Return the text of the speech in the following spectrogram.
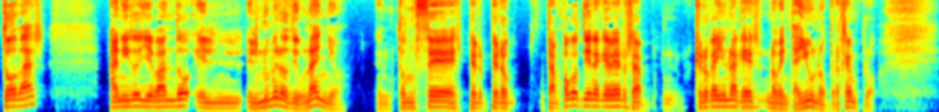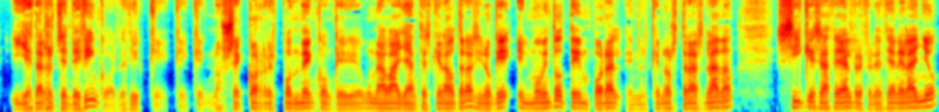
todas han ido llevando el, número de un año. Entonces, pero, pero, tampoco tiene que ver, o sea, creo que hay una que es 91, por ejemplo, y esta es 85, es decir, que, que, no se corresponden con que una vaya antes que la otra, sino que el momento temporal en el que nos trasladan sí que se hace él referencia en el año,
